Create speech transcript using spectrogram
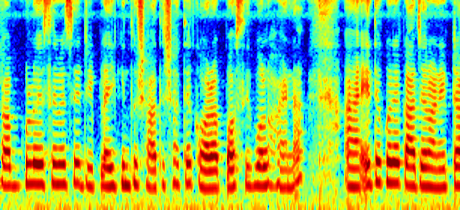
সবগুলো এস এম এসের রিপ্লাই কিন্তু সাথে সাথে করা পসিবল হয় না। এতে করে কাজের অনেকটা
